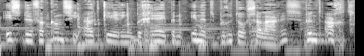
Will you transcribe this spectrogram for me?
Is de vakantieuitkering begrepen in het bruto salaris? Punt 8.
